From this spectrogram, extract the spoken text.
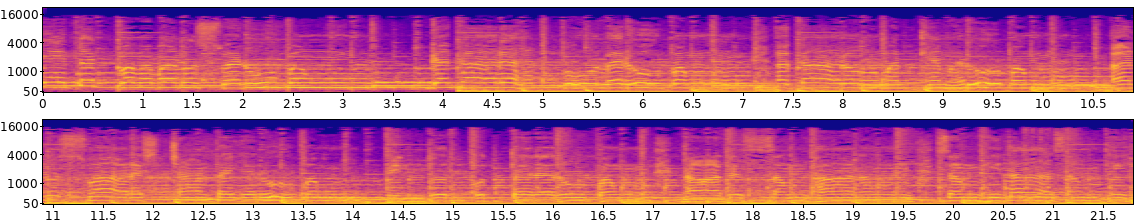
एतत्त्वमनुस्वरूपम्। गकारः पूर्वरूपम् अकारो मध्यमरूपम् अनुस्वारश्चान्तयरूपम् बिन्दुर्पुत्तररूपम् नादः सन्धानम् संहिता सन्धिः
